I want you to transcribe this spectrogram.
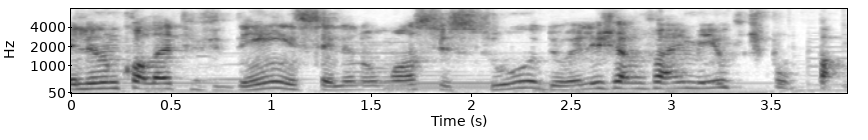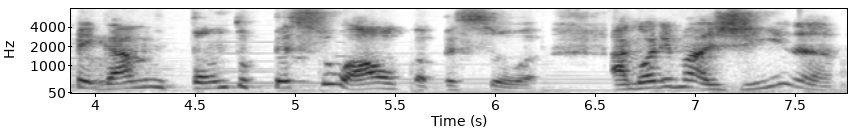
Ele não coleta evidência, ele não mostra estudo, ele já vai meio que, tipo, pegar num ponto pessoal com a pessoa. Agora, imagina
